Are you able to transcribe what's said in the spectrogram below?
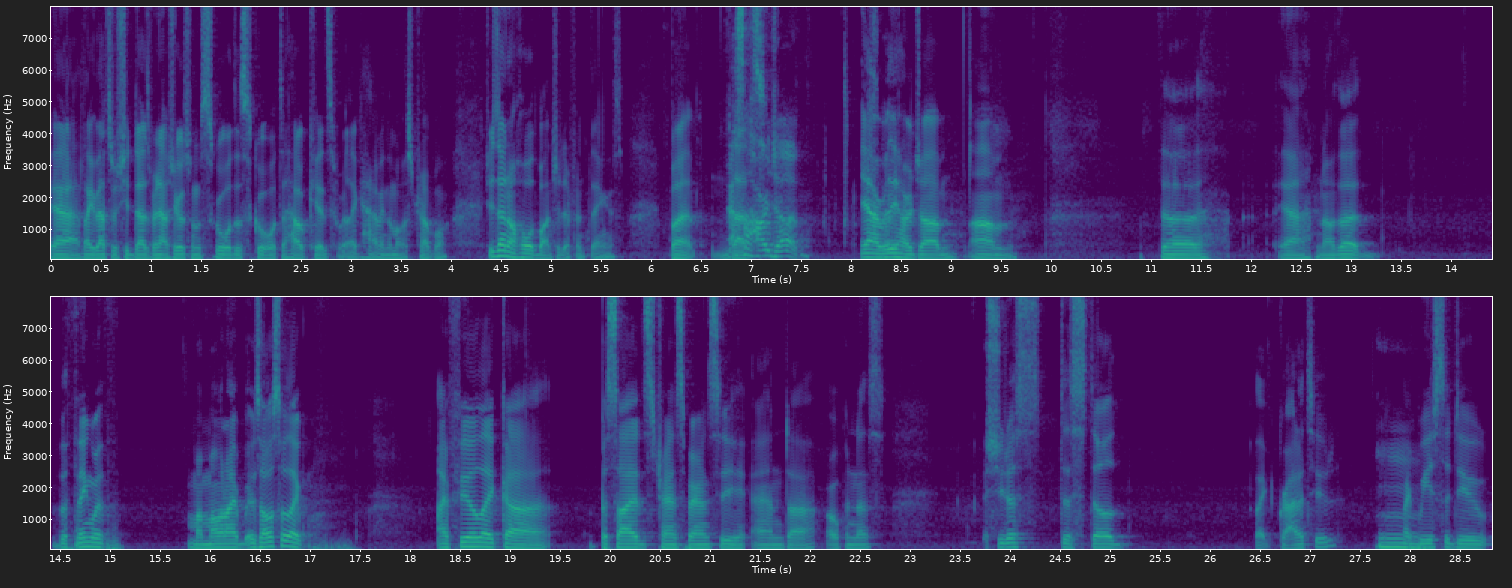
yeah, like that's what she does right now. She goes from school to school to help kids who are like having the most trouble. She's done a whole bunch of different things, but That's, a hard job. Yeah, really hard job. Um, the, yeah, no the, the thing with my mom and I is also like, I feel like uh, besides transparency and uh, openness, she just distilled like gratitude. Like Mm. we used to do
